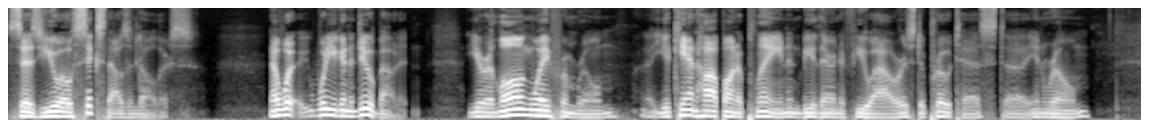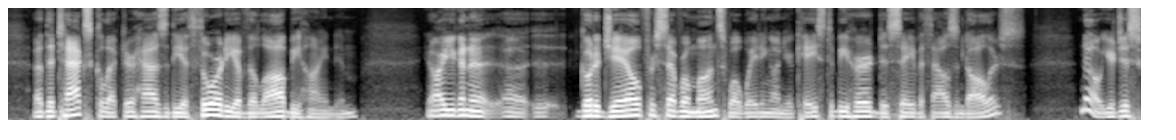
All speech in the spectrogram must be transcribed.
says you owe $6,000. Now, what, what are you going to do about it? You're a long way from Rome. Uh, you can't hop on a plane and be there in a few hours to protest uh, in Rome. Uh, the tax collector has the authority of the law behind him know, are you going to uh, go to jail for several months while waiting on your case to be heard to save a thousand dollars? No, you're just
